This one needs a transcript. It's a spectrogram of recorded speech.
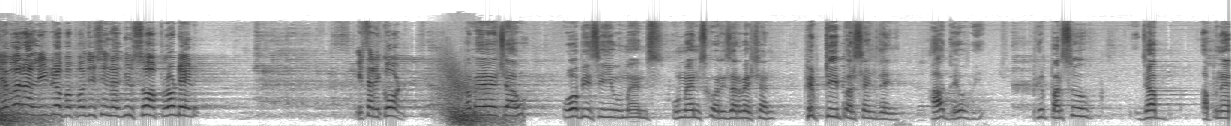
Never a leader of opposition has been so applauded. It's a record. हमेशा ओबीसी वुमेन्स वुमेन्स को रिजर्वेशन 50 परसेंट देंगे। हाँ दो भी। फिर परसों जब अपने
